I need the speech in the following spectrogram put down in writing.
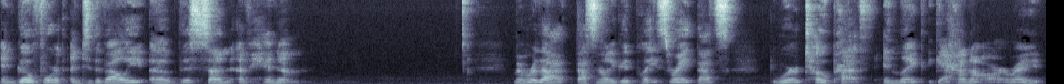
and go forth unto the valley of the son of Hinnom. Remember that? That's not a good place, right? That's where Topheth and like Gehenna are, right?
